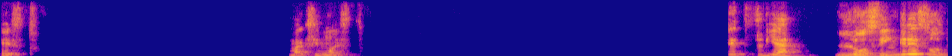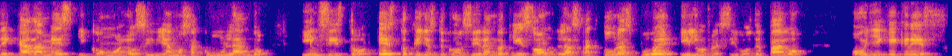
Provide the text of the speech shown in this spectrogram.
esto. Máximo esto. Este sería los ingresos de cada mes y cómo los iríamos acumulando. Insisto, esto que yo estoy considerando aquí son las facturas PUE y los recibos de pago. Oye, ¿qué crees?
